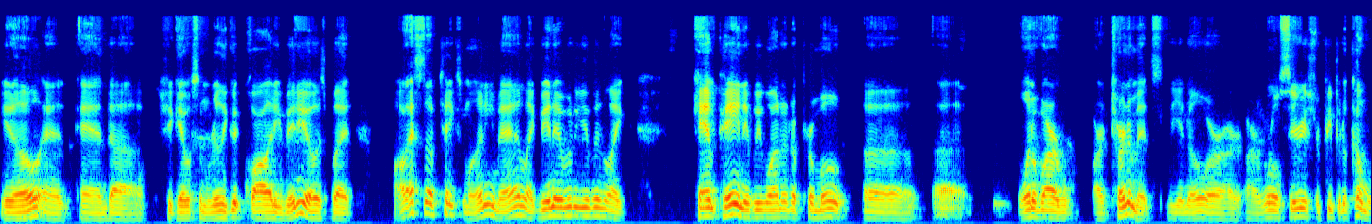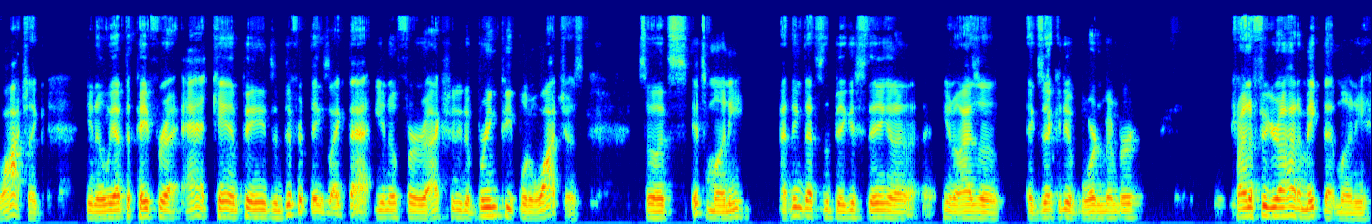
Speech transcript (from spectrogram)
you know, and, and, uh, she gave us some really good quality videos, but all that stuff takes money, man. Like being able to even like campaign if we wanted to promote uh uh one of our our tournaments, you know, or our, our World Series for people to come watch. Like, you know, we have to pay for ad campaigns and different things like that, you know, for actually to bring people to watch us. So it's it's money. I think that's the biggest thing. And uh, you know, as a executive board member, trying to figure out how to make that money.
